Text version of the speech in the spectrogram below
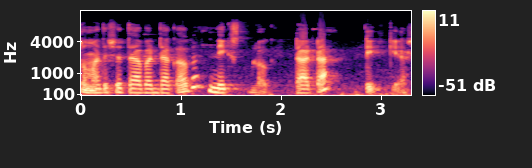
তোমাদের সাথে আবার দেখা হবে নেক্সট ব্লগে। টাটা টেক কেয়ার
